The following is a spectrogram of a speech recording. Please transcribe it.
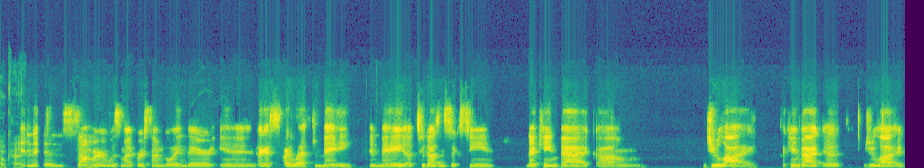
Okay. And then summer was my first time going there in I guess I left May in May of 2016 and I came back um, July. I came back at July.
